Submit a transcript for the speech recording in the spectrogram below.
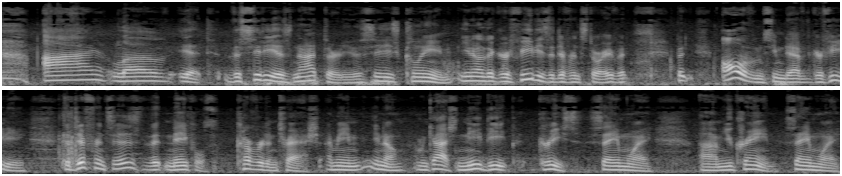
I love it. The city is not dirty. The city's clean. You know, the graffiti is a different story, but but all of them seem to have graffiti. The difference is that Naples covered in trash. I mean, you know, I mean, gosh, knee deep. Greece, same way. Um, Ukraine, same way.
